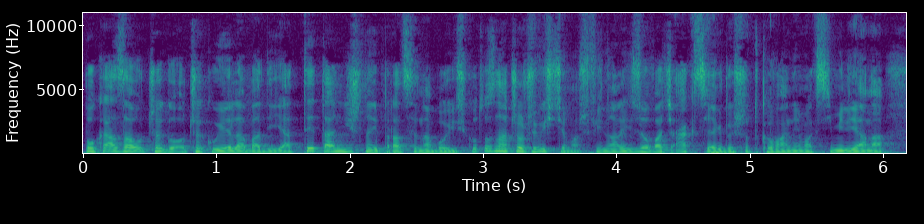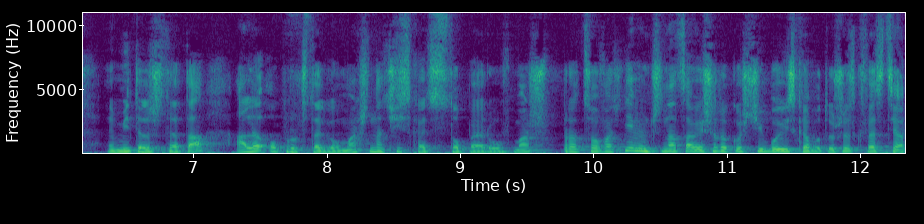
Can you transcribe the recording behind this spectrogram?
pokazał, czego oczekuje Labadia. Tytanicznej pracy na boisku. To znaczy, oczywiście masz finalizować akcję, jak dośrodkowanie Maksymiliana Mittelstedta, ale oprócz tego masz naciskać stoperów, masz pracować, nie wiem, czy na całej szerokości boiska, bo to już jest kwestia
